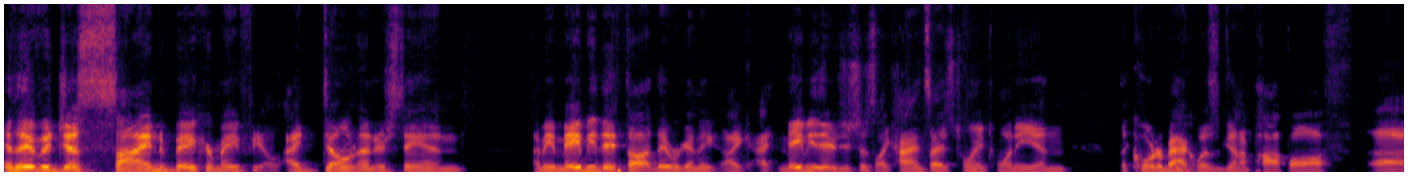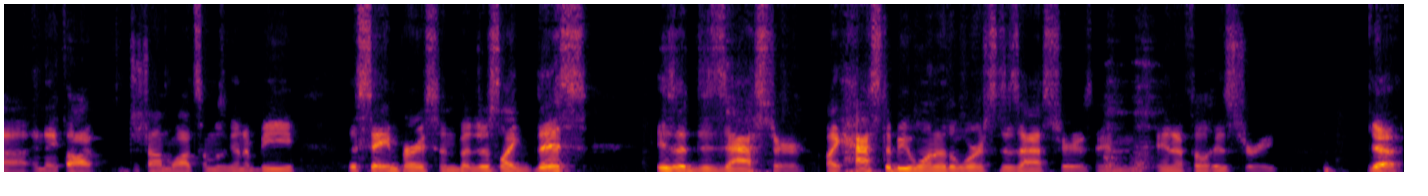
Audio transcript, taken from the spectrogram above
If they would just signed Baker Mayfield, I don't understand. I mean, maybe they thought they were going to like. Maybe they're just just like hindsight's twenty twenty, and the quarterback was going to pop off, uh, and they thought Deshaun Watson was going to be the same person. But just like this is a disaster. Like, has to be one of the worst disasters in NFL history. Yeah.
